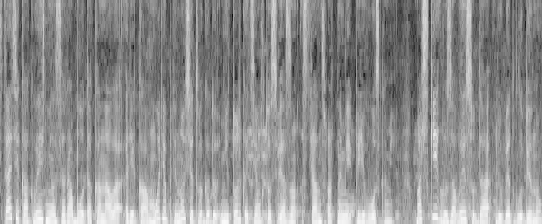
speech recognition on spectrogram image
Кстати, как выяснилось, работа канала «Река-море» приносит выгоду не только тем, кто связан с транспортными перевозками. Морские грузовые суда любят глубину.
